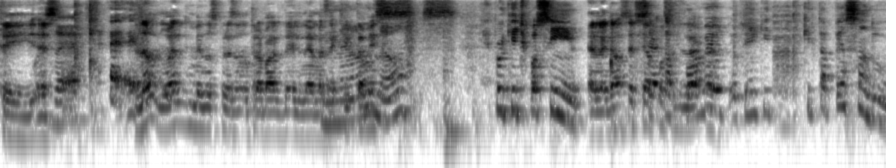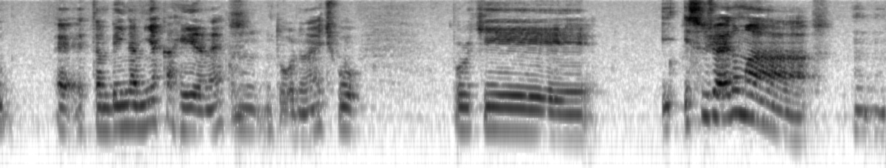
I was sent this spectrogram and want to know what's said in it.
ter. Pois é. é, é Não, não é menosprezando o trabalho dele, né? Mas é que Não, também. não. é porque, tipo assim, É legal você de ter a certa possibilidade. forma eu, eu tenho que estar que tá pensando é, é, também na minha carreira, né? Como um todo, né? Tipo, porque isso já era uma, um-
